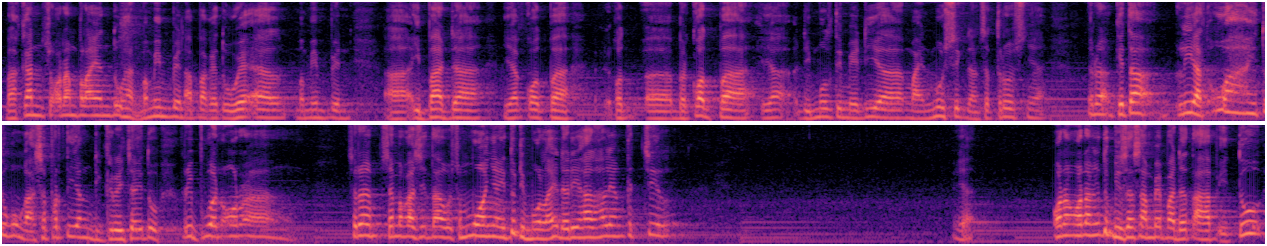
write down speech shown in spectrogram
Bahkan seorang pelayan Tuhan memimpin apakah itu WL, memimpin uh, ibadah, ya khotbah, uh, berkhotbah, ya di multimedia, main musik dan seterusnya. Kita lihat, wah itu kok nggak seperti yang di gereja itu ribuan orang. Saudara, saya mau kasih tahu, semuanya itu dimulai dari hal-hal yang kecil. Ya, Orang-orang itu bisa sampai pada tahap itu,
